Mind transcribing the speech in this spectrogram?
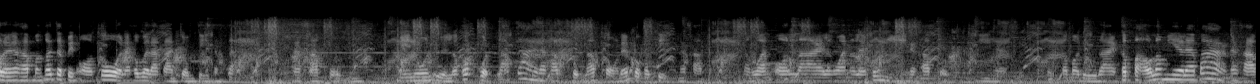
เลยนะครับ มันก็จะเป็นออโต้นะครับเวลาการโจมตีต่างๆนะครับผมเมนูอื่นแล้วก็กดรับได้นะครับ กดรับขอได้ปกตินะครับรางวัลออนไลน์รางวัลอะไรพวกนี้นะครับผมนี่นะเรามาดูได้กระเป๋าเรามีอะไรบ้างนะครับ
